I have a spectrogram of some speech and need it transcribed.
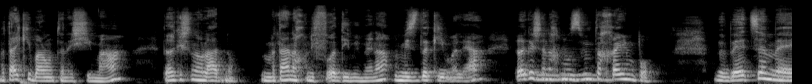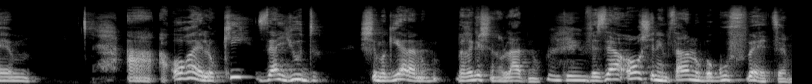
מתי קיבלנו את הנשימה? ברגע שנולדנו. ומתי אנחנו נפרדים ממנה ומזדכים עליה? ברגע שאנחנו עוזבים את החיים פה. ובעצם אה, האור האלוקי זה היוד שמגיע לנו ברגע שנולדנו. מדהים. וזה האור שנמצא לנו בגוף בעצם.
